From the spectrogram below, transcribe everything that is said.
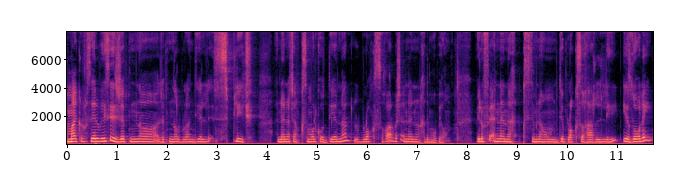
microservices جابت لنا جابت لنا ال plan ديال split أننا تنقسموا الكود ديالنا ال blocs الصغار باش أننا نخدموا بهم. في أننا قسمناهم des blocs صغار اللي isolés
